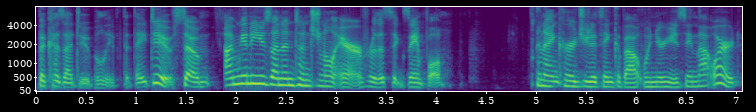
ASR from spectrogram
because I do believe that they do. So I'm going to use unintentional error for this example. And I encourage you to think about when you're using that word.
